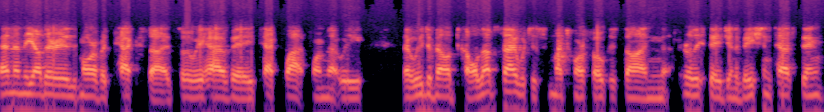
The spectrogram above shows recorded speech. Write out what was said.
and then the other is more of a tech side. So we have a tech platform that we that we developed called Upsiide, which is much more focused on early stage innovation testing.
